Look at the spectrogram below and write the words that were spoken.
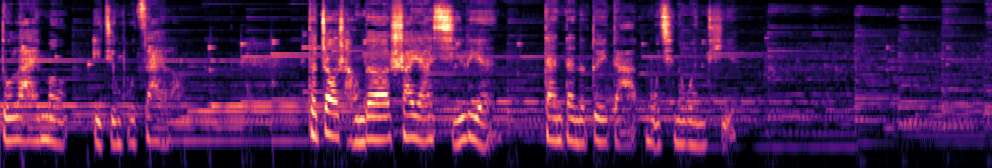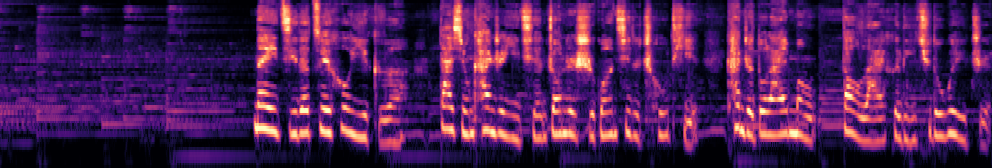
哆啦 A 梦已经不在了。他照常的刷牙洗脸，淡淡的对答母亲的问题。那一集的最后一格。大雄看着以前装着时光机的抽屉，看着哆啦 A 梦到来和离去的位置，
